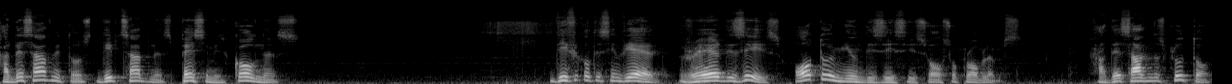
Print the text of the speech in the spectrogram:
Hades Admetos, deep sadness, pessimism, coldness difficulties in the head, rare disease, autoimmune diseases also problems. Hades Adnus Pluto,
